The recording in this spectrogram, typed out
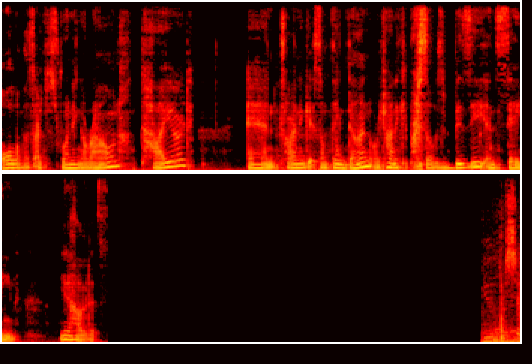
all of us are just running around tired and trying to get something done or trying to keep ourselves busy and sane. You know how it is. So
